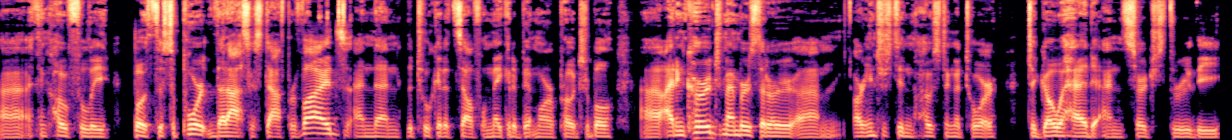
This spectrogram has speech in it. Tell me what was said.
uh, I think hopefully both the support that ASCA staff provides and then the toolkit itself will make it a bit more approachable. Uh, I'd encourage members that are um, are interested in hosting a tour to go ahead and search through the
